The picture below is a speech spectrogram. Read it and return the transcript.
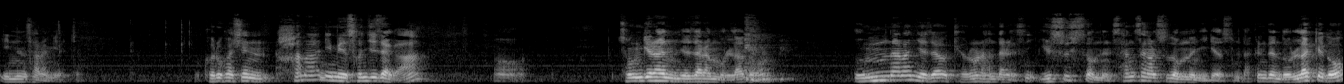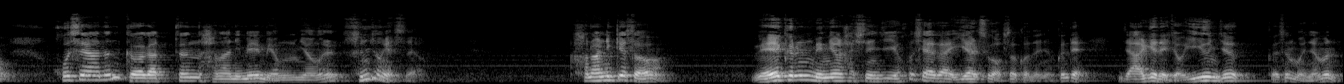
있는 사람이었죠. 거룩하신 하나님의 선지자가 정결한 여자란 몰라도 음란한 여자와 결혼한다는 것은 있을 수 없는 상상할 수도 없는 일이었습니다. 그런데 놀랍게도 호세아는 그와 같은 하나님의 명령을 순종했어요. 하나님께서 왜 그런 명령을 하시는지 호세아가 이해할 수가 없었거든요. 근데 이제 알게 되죠. 이은즉 그것은 뭐냐면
